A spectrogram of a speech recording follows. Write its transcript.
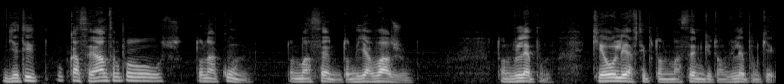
Γιατί ο κάθε άνθρωπος τον ακούν, τον μαθαίνουν, τον διαβάζουν, τον βλέπουν. Και όλοι αυτοί που τον μαθαίνουν και τον βλέπουν και ε,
